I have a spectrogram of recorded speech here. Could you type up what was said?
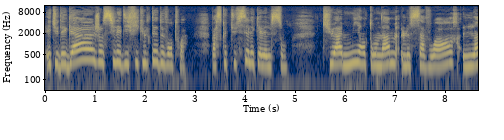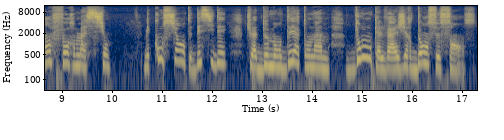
et tu dégages aussi les difficultés devant toi parce que tu sais lesquelles elles sont. Tu as mis en ton âme le savoir, l'information mais consciente, décidée. Tu as demandé à ton âme, donc elle va agir dans ce sens.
